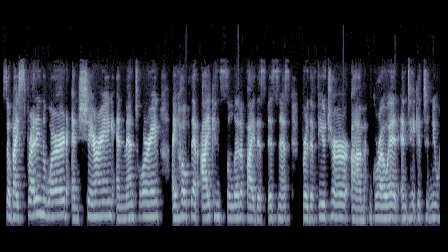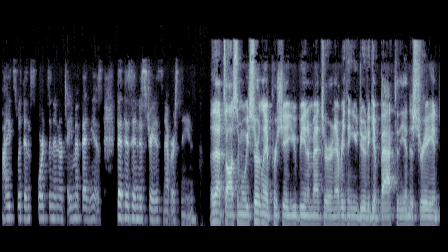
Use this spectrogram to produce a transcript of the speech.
So by spreading the word and sharing and mentoring, I hope that I can solidify this business for the future, um, grow it, and take it to new heights within sports and entertainment venues that this industry has never seen. That's awesome. And we certainly appreciate you being a mentor and everything you do to give back to the industry. And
